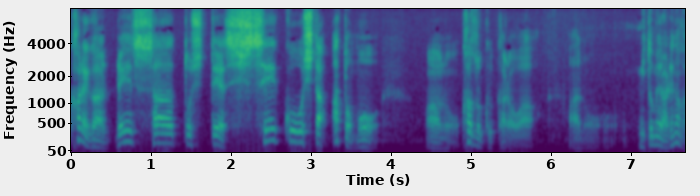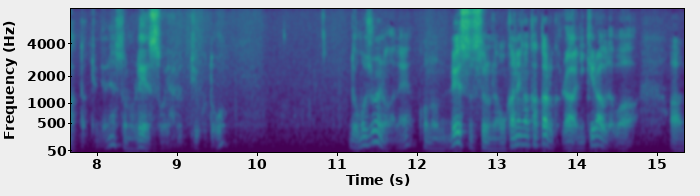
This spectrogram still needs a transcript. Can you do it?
彼がレーサーとして成功した後もあの家族からはあの認められなかったっていうんだよねそのレースをやるっていうことを。で面白いのがねこのレースするのはお金がかかるからニキ・ラウダはあの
